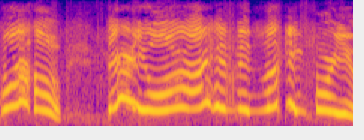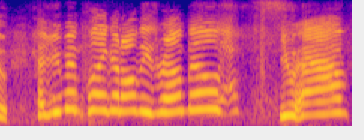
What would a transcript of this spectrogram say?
Whoa! There you are. I have been looking for you. Have you been playing on all these round bales? Yes. You have?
